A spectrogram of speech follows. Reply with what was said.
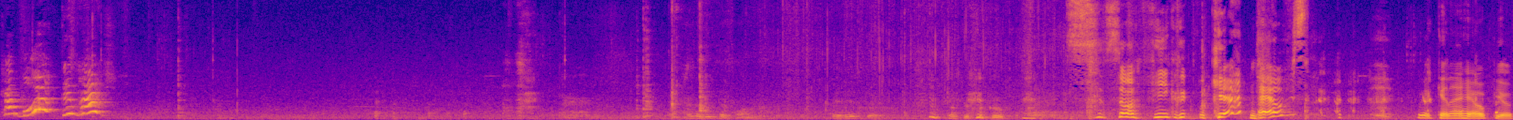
Acabou? Tem mais? preocupe. Something. O quê? Helps? Can I help you?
